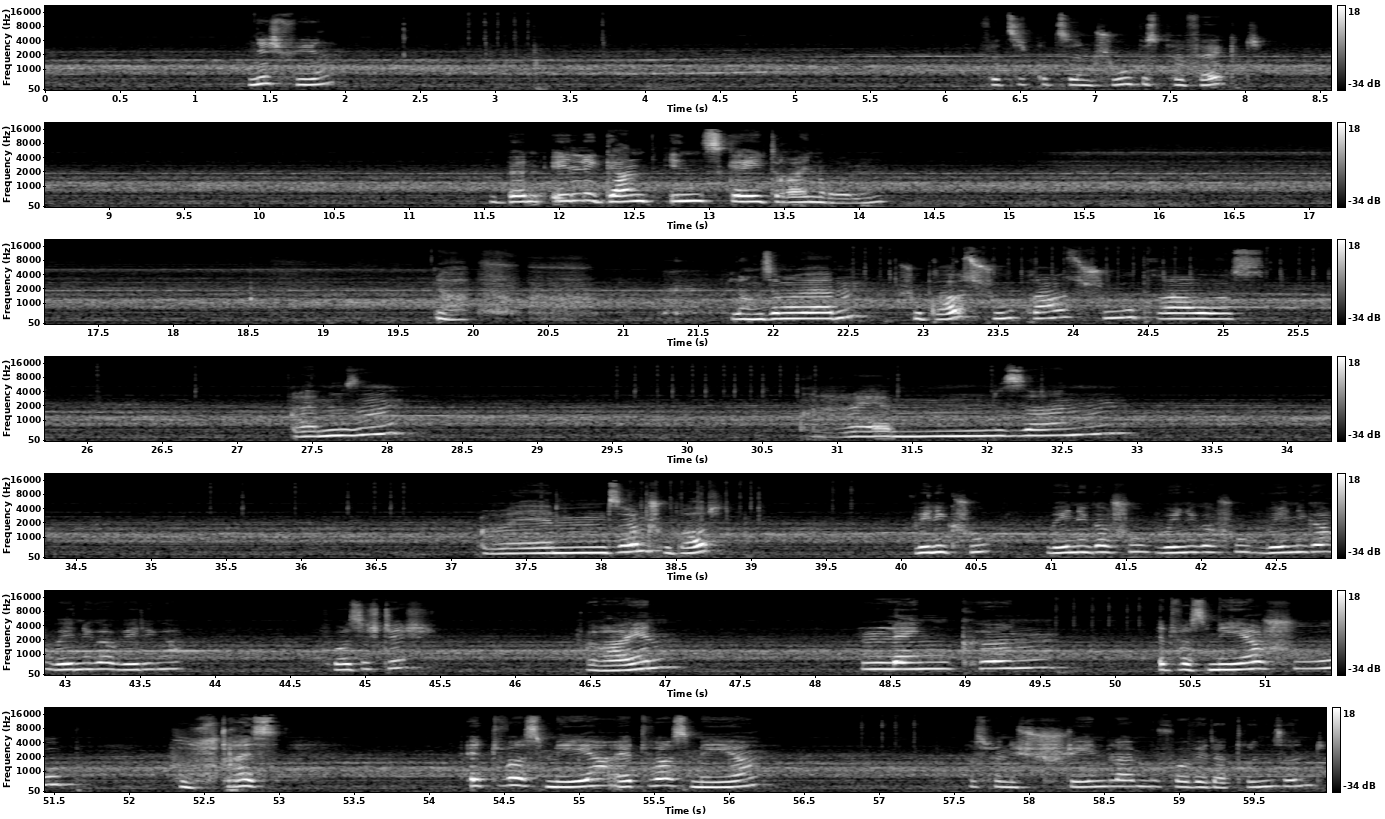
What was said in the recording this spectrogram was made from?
Nicht viel. 40% Schub ist perfekt. Wir werden elegant ins Gate reinrollen. Ja. Langsamer werden. Schub raus, Schub raus, Schub raus. Bremsen. Bremsen. Bremsen. Schub raus. Wenig Schub. Weniger Schub, weniger Schub, weniger, weniger, weniger. Vorsichtig. Rein. Lenken. Etwas mehr Schub. Puh, Stress. Etwas mehr, etwas mehr. Dass wir nicht stehen bleiben, bevor wir da drin sind.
